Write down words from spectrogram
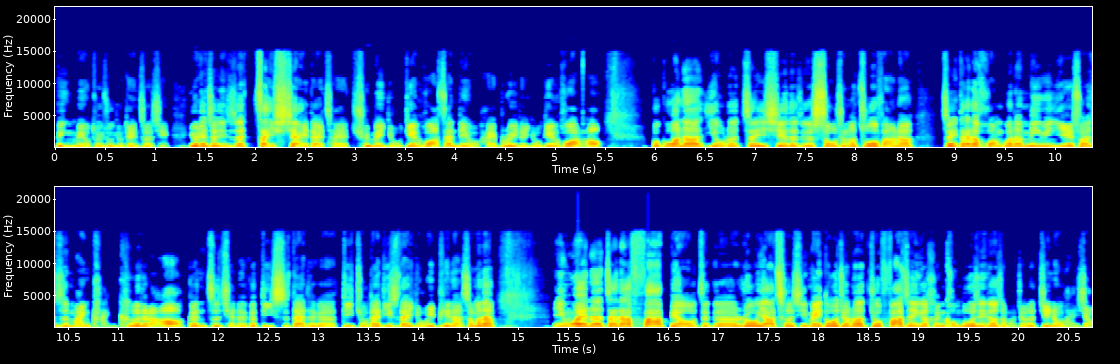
并没有推出油电车型，油电车型是在再下一代才全面油电化，三点五 Hybrid 的油电化了啊。不过呢，有了这一些的这个守城的做法呢，这一代的皇冠的命运也算是蛮坎坷的了啊、跟之前的这个第十代、这个第九代、第十代有一拼啊，什么呢？因为呢，在他发表这个 Roya 车系没多久呢，就发生一个很恐怖的事情，叫什么？叫做金融海啸。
